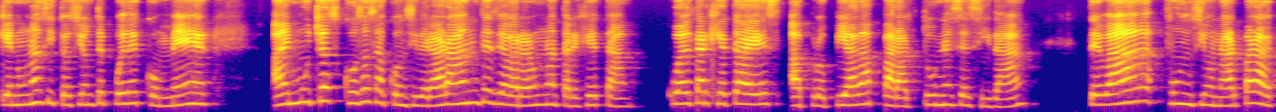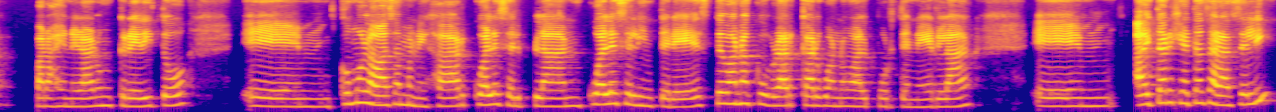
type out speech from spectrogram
que en una situación te puede comer. Hay muchas cosas a considerar antes de agarrar una tarjeta cuál tarjeta es apropiada para tu necesidad, te va a funcionar para, para generar un crédito, em, cómo la vas a manejar, cuál es el plan, cuál es el interés, te van a cobrar cargo anual por tenerla. Em, hay tarjetas Araceli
